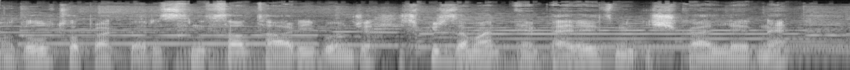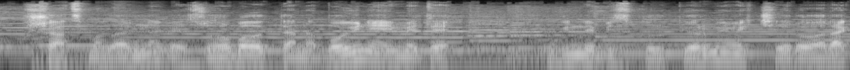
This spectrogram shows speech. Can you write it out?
Anadolu toprakları sınıfsal tarihi boyunca hiçbir zaman emperyalizmin işgallerine, kuşatmalarına ve zorbalıklarına boyun eğmedi. Bugün de biz grup yorum emekçileri olarak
